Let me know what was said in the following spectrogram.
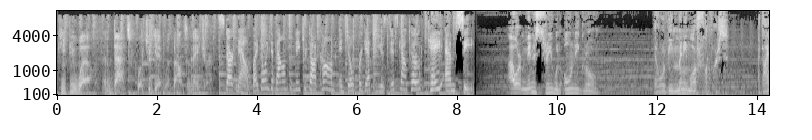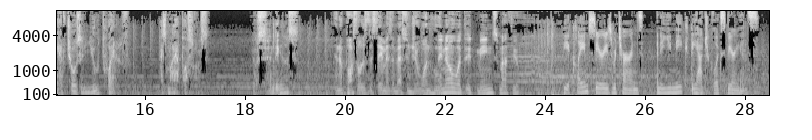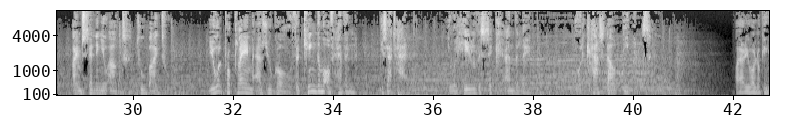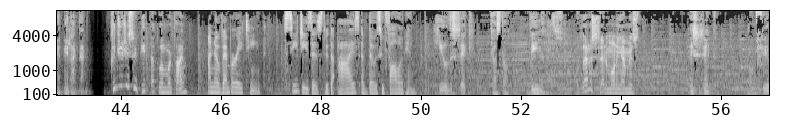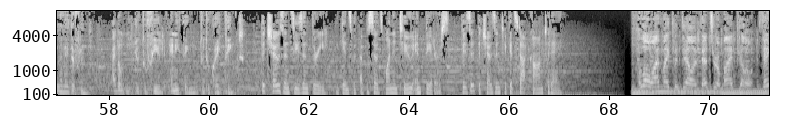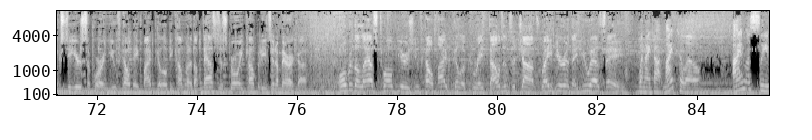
keep you well, and that's what you get with Balance of Nature. Start now by going to balanceofnature.com and don't forget to use discount code KMC. Our ministry will only grow. There will be many more followers, but I have chosen you 12 as my apostles. You're sending us? An apostle is the same as a messenger, one who. I know what it means, Matthew. The acclaimed series returns in a unique theatrical experience. I am sending you out two by two. You will proclaim as you go, the kingdom of heaven is at hand. You will heal the sick and the lame. You will cast out demons. Why are you all looking at me like that? Could you just repeat that one more time? On November 18th, see Jesus through the eyes of those who followed him. Heal the sick, cast out demons. Was that a ceremony I missed? This is it. Don't feel any different. I don't need you to feel anything to do great things. The Chosen Season 3 begins with episodes 1 and 2 in theaters. Visit thechosentickets.com today. Hello, I'm Mike Lindell, inventor of My Pillow. Thanks to your support, you've helped make My Pillow become one of the fastest growing companies in America. Over the last 12 years, you've helped My Pillow create thousands of jobs right here in the USA. When I got My Pillow, I'm asleep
